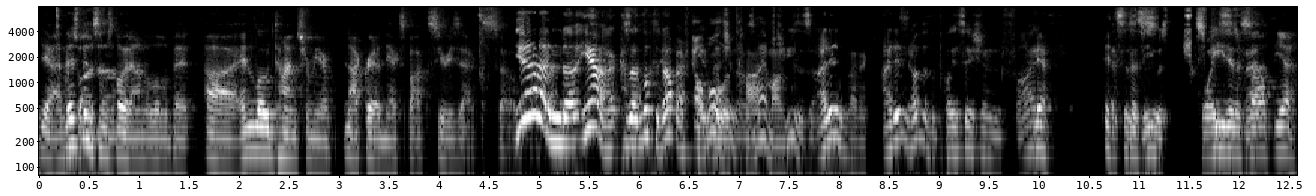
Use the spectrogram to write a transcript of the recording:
Yeah, there's been some uh, slowdown a little bit, uh, and load times for me are not great on the Xbox Series X. So yeah, and uh, yeah, because I looked it up after you Double the mentioned. I was time like, on Jesus, I didn't, I didn't know that the PlayStation Five Yeah, it's SSD was twice speed of as the fast. salt. Yeah,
